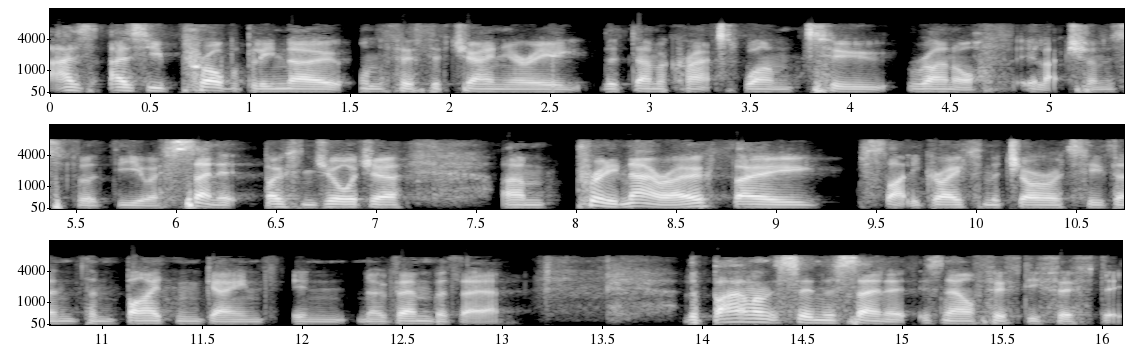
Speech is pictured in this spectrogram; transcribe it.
as, as you probably know, on the 5th of January, the Democrats won two runoff elections for the US Senate, both in Georgia, um, pretty narrow, though slightly greater majority than, than Biden gained in November there. The balance in the Senate is now 50 50.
